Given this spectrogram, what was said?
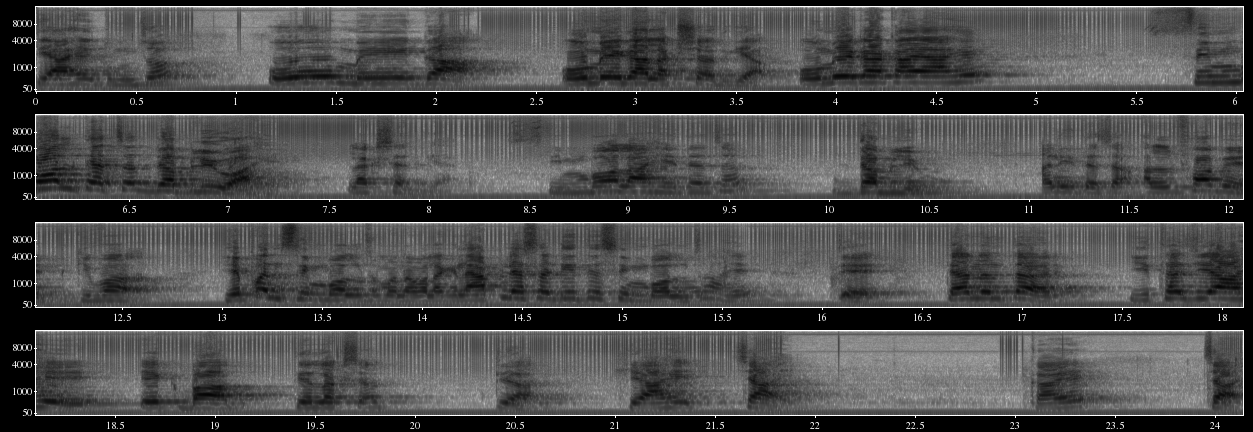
ते आहे तुमचं ओमेगा. ओमेगा लक्षात घ्या. ओमेगा काय आहे? सिम्बॉल त्याचं डब्ल्यू आहे. लक्षात घ्या. सिम्बॉल आहे त्याचं डब्ल्यू आणि त्याचं अल्फाबेट किंवा हे पण सिम्बॉलचं म्हणावं लागेल. आपल्यासाठी ते सिम्बॉलचं आहे. ते. त्यानंतर इथं जे आहे एक बाब ते लक्षात द्या हे आहे चाय. काय? चाय.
